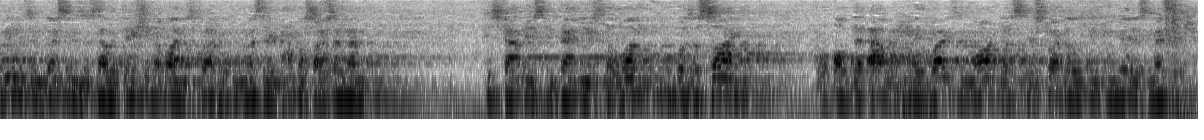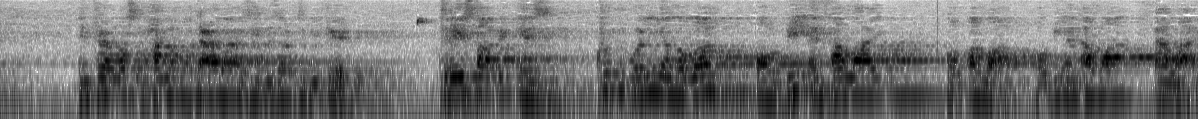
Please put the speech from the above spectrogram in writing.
greetings and blessings and salutation upon His Prophet and Master Muhammad his family, his companions, the one who was a sign of the hour. He advised and warned us and struggled and convey his message. And fear Allah subhanahu wa ta'ala as he deserved to be feared. Today's topic is Kun waliyan Allah or be an ally of Allah or be an Allah ally.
